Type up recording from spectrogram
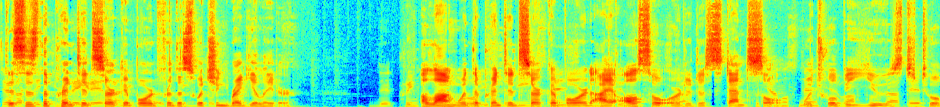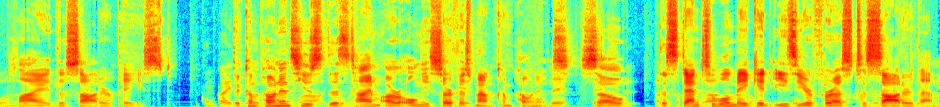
This is the printed circuit board for the switching regulator. Along with the printed circuit board, I also ordered a stencil, which will be used to apply the solder paste. The components used this time are only surface mount components, so the stencil will make it easier for us to solder them.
